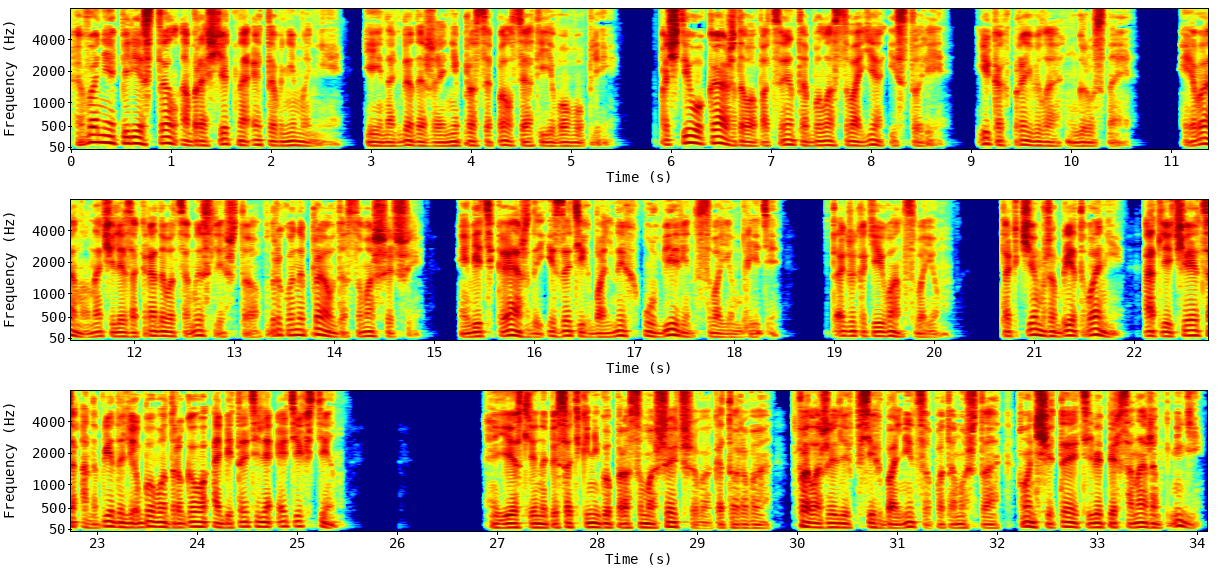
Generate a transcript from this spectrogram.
Ваня перестал обращать на это внимание и иногда даже не просыпался от его воплей. Почти у каждого пациента была своя история, и, как правило, грустная. Ивану начали закрадываться мысли, что вдруг он и правда сумасшедший, ведь каждый из этих больных уверен в своем бреде. Так же, как и Иван в своем. Так чем же бред Вани отличается от бреда любого другого обитателя этих стен? Если написать книгу про сумасшедшего, которого положили в психбольницу, потому что он считает себя персонажем книги,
